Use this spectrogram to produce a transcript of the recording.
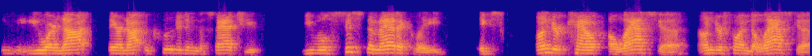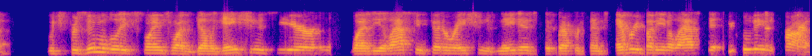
you are not, they're not included in the statute, you will systematically ex- undercount Alaska, underfund Alaska, which presumably explains why the delegation is here, why the Alaskan Federation of Natives that represents everybody in Alaska, including the tribe.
